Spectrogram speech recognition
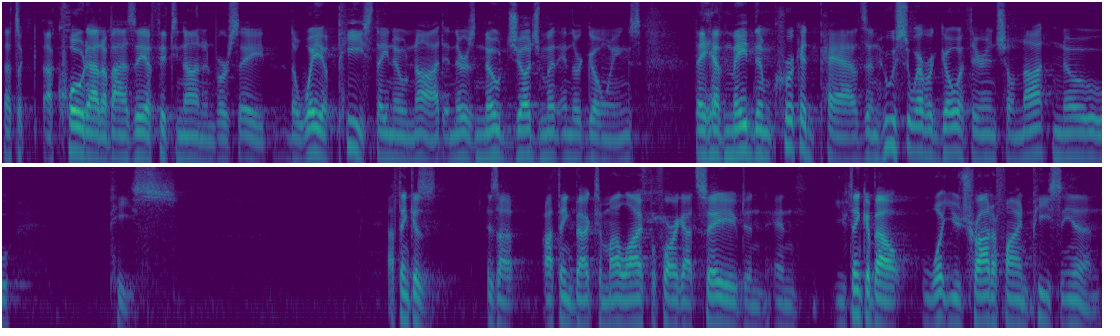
That's a, a, quote out of Isaiah 59 and verse 8. The way of peace they know not, and there is no judgment in their goings. They have made them crooked paths, and whosoever goeth therein shall not know peace. I think as, as I, I think back to my life before I got saved, and, and you think about what you try to find peace in,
